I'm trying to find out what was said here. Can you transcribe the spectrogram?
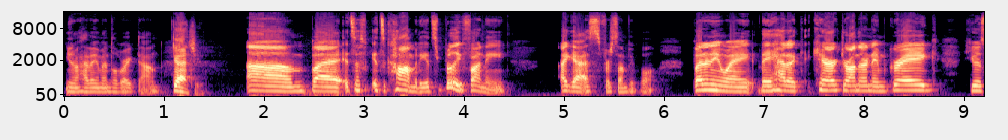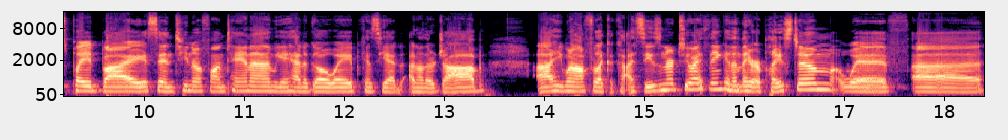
you know having a mental breakdown. Got you. Um, but it's a it's a comedy. It's really funny, I guess, for some people. But anyway, they had a character on there named Greg. He was played by Santino Fontana, he had to go away because he had another job. Uh, he went off for like a, a season or two, I think, and then they replaced him with uh,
